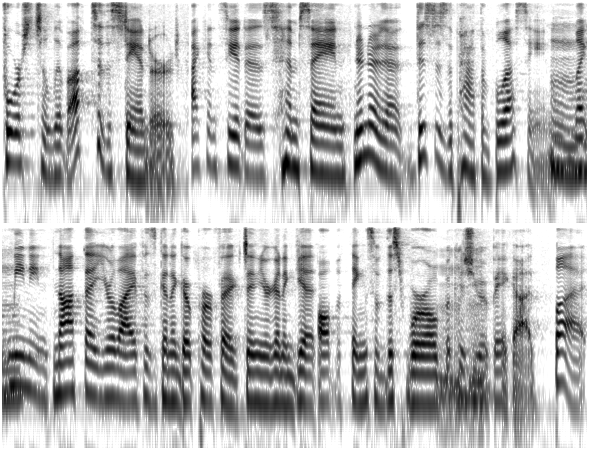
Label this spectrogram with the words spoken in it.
forced to live up to the standard, I can see it as Him saying, "No, no, no, this is the path of blessing." Mm-hmm. Like meaning not that your life is going to go perfect and you're going to get all the things of this world because Mm-hmm. you obey God, but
